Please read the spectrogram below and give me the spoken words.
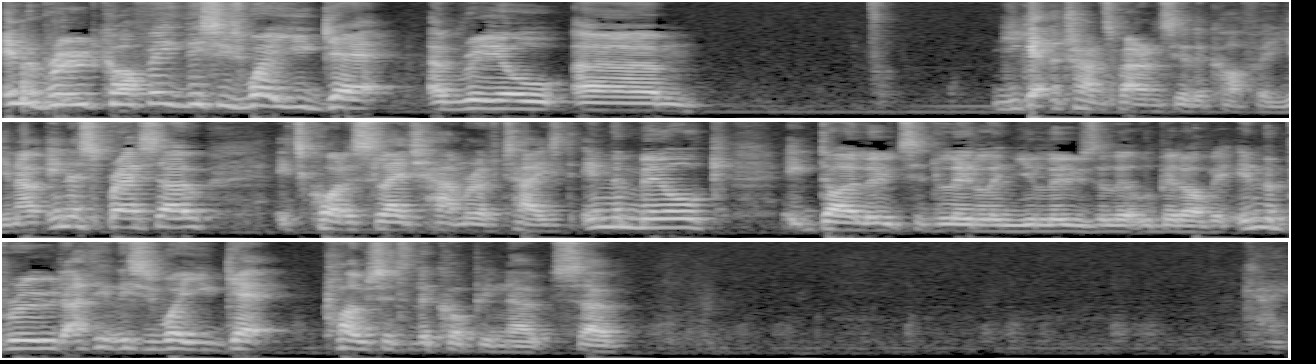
in the brewed coffee, this is where you get a real. Um, you get the transparency of the coffee. You know, in espresso, it's quite a sledgehammer of taste. In the milk, it dilutes it a little and you lose a little bit of it. In the brewed, I think this is where you get closer to the cupping notes. So, okay,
